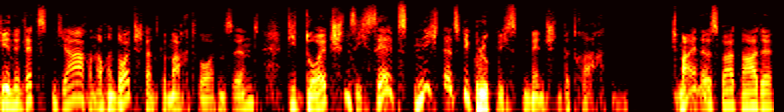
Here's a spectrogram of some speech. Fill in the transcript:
die in den letzten Jahren auch in Deutschland gemacht worden sind, die Deutschen sich selbst nicht als die glücklichsten Menschen betrachten. Ich meine, es war gerade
